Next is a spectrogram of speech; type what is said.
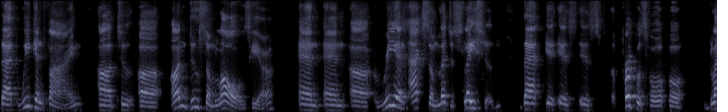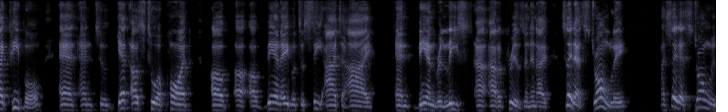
that we can find uh, to uh, undo some laws here and and uh, reenact some legislation that is is purposeful for black people and and to get us to a point of uh, of being able to see eye to eye and being released out, out of prison. And i say that strongly i say that strongly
